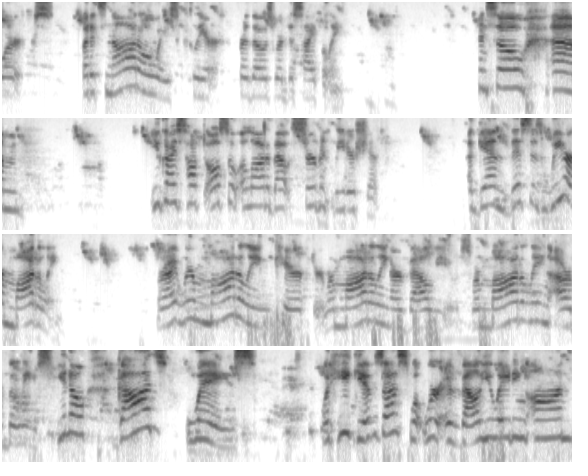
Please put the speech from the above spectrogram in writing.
works, but it's not always clear for those we're discipling. And so, um, you guys talked also a lot about servant leadership. Again, this is, we are modeling, right? We're modeling character. We're modeling our values. We're modeling our beliefs. You know, God's ways, what he gives us, what we're evaluating on,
